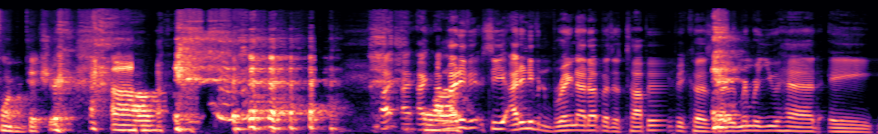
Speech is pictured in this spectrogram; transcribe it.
former picture. Um, I, I, am not even see. I didn't even bring that up as a topic because I remember you had a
